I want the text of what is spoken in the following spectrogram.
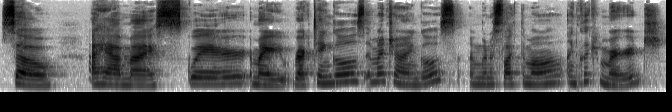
So I have my square, my rectangles and my triangles. I'm going to select them all and click merge.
